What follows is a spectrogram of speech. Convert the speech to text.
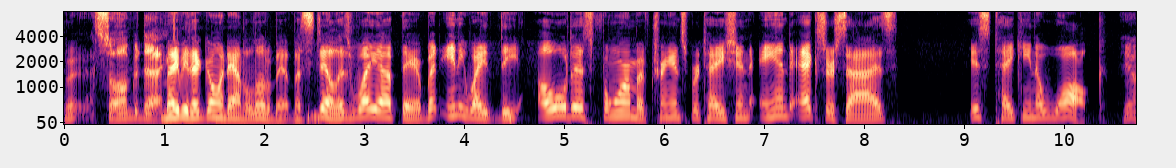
I saw them today. Maybe they're going down a little bit, but still, it's way up there. But anyway, the oldest form of transportation and exercise is taking a walk. Yeah.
